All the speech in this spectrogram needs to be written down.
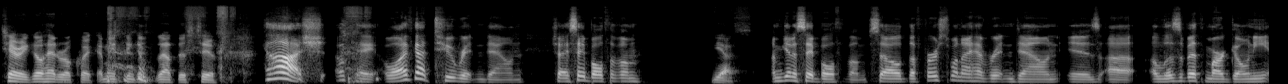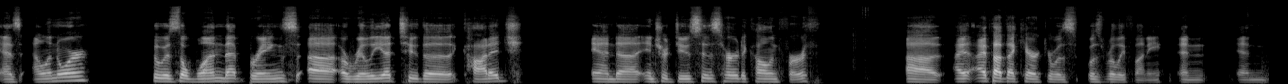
Terry, go ahead real quick. I mean, think about this too. Gosh. Okay. Well, I've got two written down. Should I say both of them? Yes. I'm gonna say both of them. So the first one I have written down is uh, Elisabeth Margoni as Eleanor, who is the one that brings uh, Aurelia to the cottage and uh, introduces her to Colin Firth. Uh, I, I thought that character was was really funny and and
